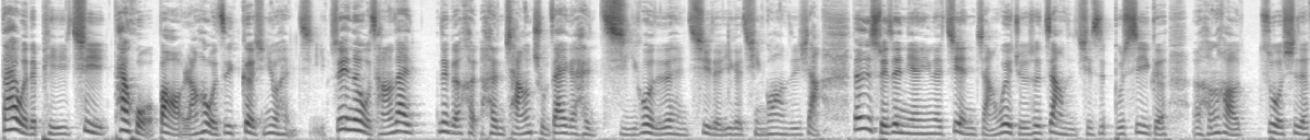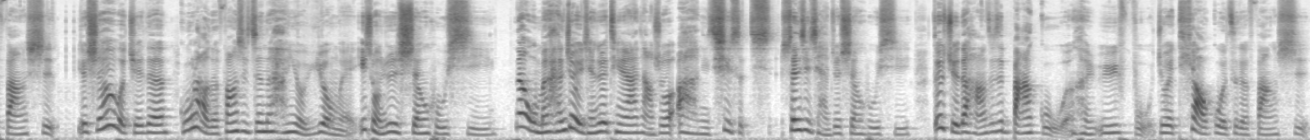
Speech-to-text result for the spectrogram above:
大概我的脾气太火爆，然后我自己个性又很急，所以呢，我常常在那个很 很常处在一个很急或者是很气的一个情况之下。但是随着年龄的渐长，我也觉得说这样子其实不是一个呃很好做事的方式。有时候我觉得古老的方式真的很有用，诶，一种就是深呼吸。那我们很久以前就听人家讲说啊，你气生生气起来就深呼吸，都觉得好像这是八股文，很迂腐，就会跳过这个方式。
